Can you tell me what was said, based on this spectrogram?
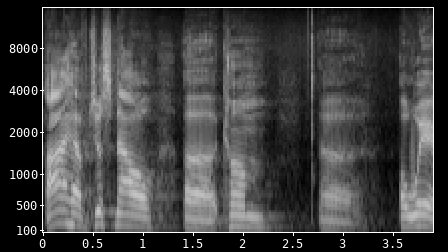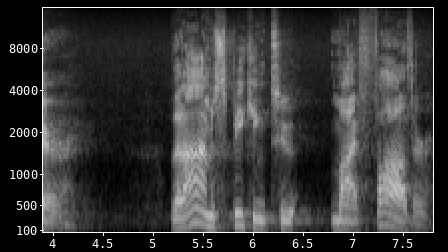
I have just now uh, come uh, aware that I'm speaking to my Father,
